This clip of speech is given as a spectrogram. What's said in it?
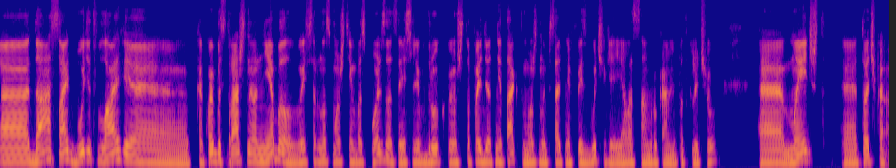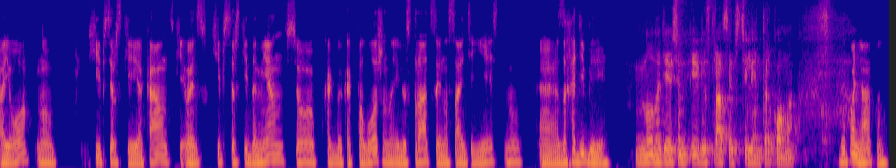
Э, Да, сайт будет в лайве. Какой бы страшный он не был, вы все равно сможете им воспользоваться. Если вдруг э, что пойдет не так, то можно написать мне в фейсбучике, я вас сам руками подключу. Э, Maged.io, ну, хипстерский аккаунт, хипстерский домен, все как бы как положено, иллюстрации на сайте есть. Ну, э, заходи, бери. Ну, надеюсь, иллюстрации в стиле интеркома. Ну, понятно.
